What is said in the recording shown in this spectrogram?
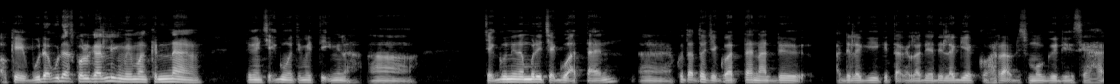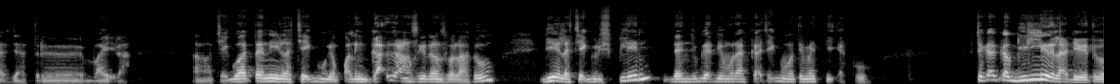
okay, budak-budak sekolah galing memang kenal dengan cikgu matematik ni lah. Uh, cikgu ni nama dia Cikgu Atan. Uh, aku tak tahu Cikgu Atan ada ada lagi kita kalau dia ada lagi aku harap dia semoga dia sihat sejahtera baik lah. Uh, cikgu Atan ni lah cikgu yang paling garang sekali dalam sekolah tu. Dia lah cikgu disiplin dan juga dia merangkap cikgu matematik aku. Cakap kau gila lah dia tu.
